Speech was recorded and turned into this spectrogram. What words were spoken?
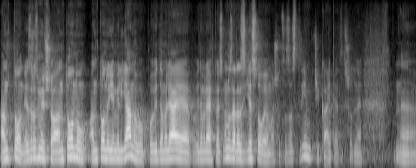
Антон, я зрозумів, що Антону, Антону Ємельянову повідомляє, повідомляє хтось. Ну, ми зараз з'ясовуємо, що це за стрім. Чекайте, щоб не. е,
